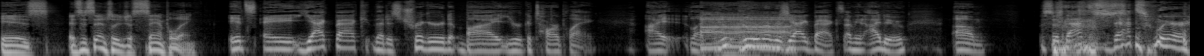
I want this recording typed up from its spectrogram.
is it's essentially just sampling. It's a Yak Bak that is triggered by your guitar playing. I like who, who remembers Yak Baks? I mean, I do. Um, so that's that's where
